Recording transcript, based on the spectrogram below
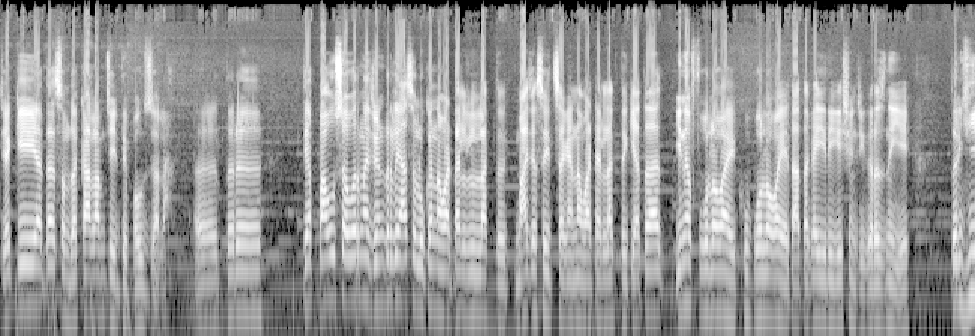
ज्या की आता समजा काल आमच्या इथे पाऊस झाला. तर त्या पावसावर ना जनरली असं लोकांना वाटायला लागतं माझ्या सहित सगळ्यांना वाटायला लागतं की आता इनफ ओलावा आहे खूप ओलावा आहे आता काही इरिगेशनची गरज नाही आहे तर ही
